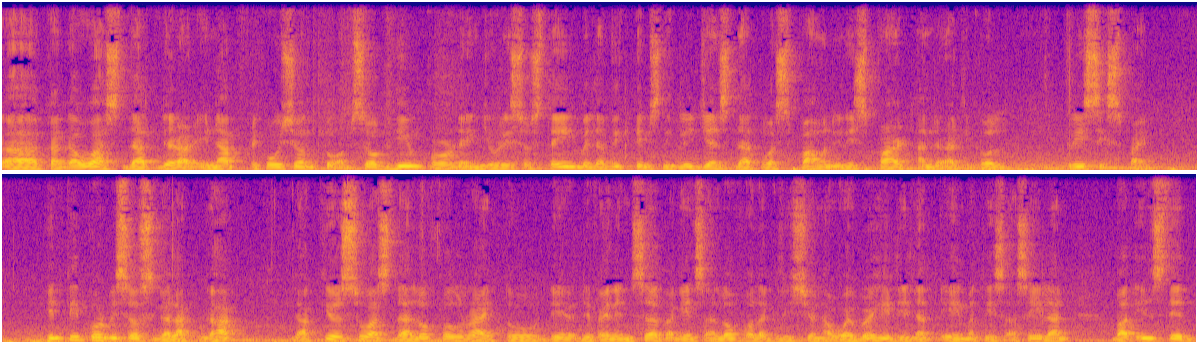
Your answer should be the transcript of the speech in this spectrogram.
uh, kagawas that there are enough precaution to absolve him for the injury sustained by the victim's negligence that was found in his part under Article 365. In People vs. Galakgak, the accused was the lawful right to de- defend himself against unlawful aggression. However, he did not aim at his assailant, but instead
